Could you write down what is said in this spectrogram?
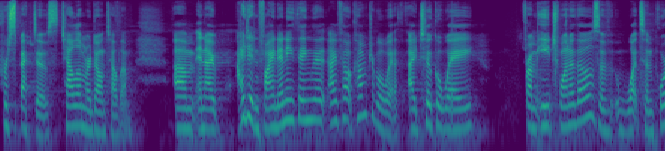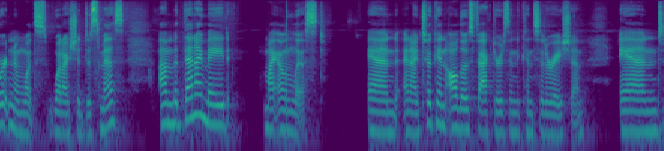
perspectives. Tell them or don't tell them. Um, and I, I didn't find anything that I felt comfortable with. I took away from each one of those of what's important and what's what I should dismiss. Um, but then I made my own list, and and I took in all those factors into consideration. And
